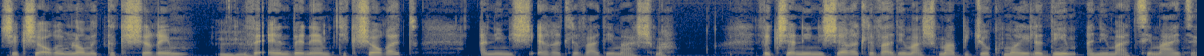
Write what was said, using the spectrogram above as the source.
שכשההורים לא מתקשרים ואין ביניהם תקשורת, אני נשארת לבד עם האשמה. וכשאני נשארת לבד עם האשמה, בדיוק כמו הילדים, אני מעצימה את זה.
